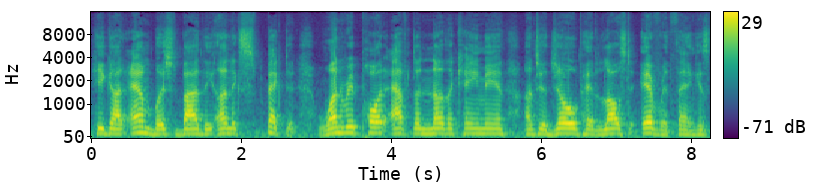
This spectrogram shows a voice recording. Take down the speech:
he got ambushed by the unexpected. One report after another came in until Job had lost everything. His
